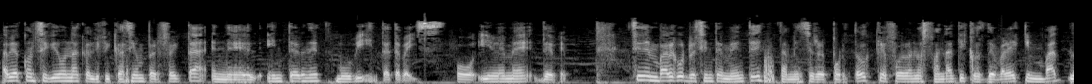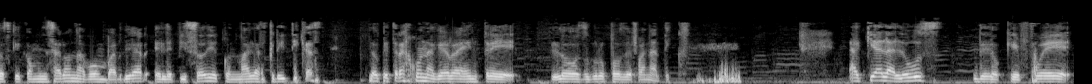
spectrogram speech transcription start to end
había conseguido una calificación perfecta en el Internet Movie Database o IMDb. Sin embargo, recientemente también se reportó que fueron los fanáticos de Breaking Bad los que comenzaron a bombardear el episodio con malas críticas, lo que trajo una guerra entre los grupos de fanáticos. Aquí a la luz de lo que fue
